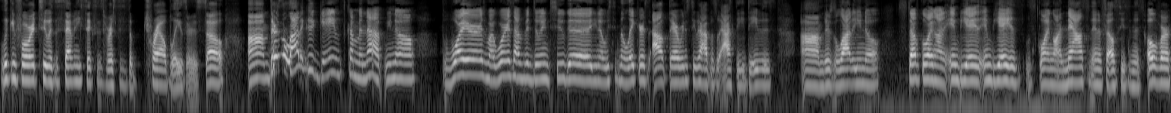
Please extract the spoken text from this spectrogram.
looking forward to is the 76ers versus the Trailblazers. So, um, there's a lot of good games coming up, you know. The Warriors, my Warriors haven't been doing too good. You know, we've seen the Lakers out there. We're gonna see what happens with Anthony Davis. Um, there's a lot of, you know, stuff going on in NBA. The NBA is, is going on now, so the NFL season is over.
